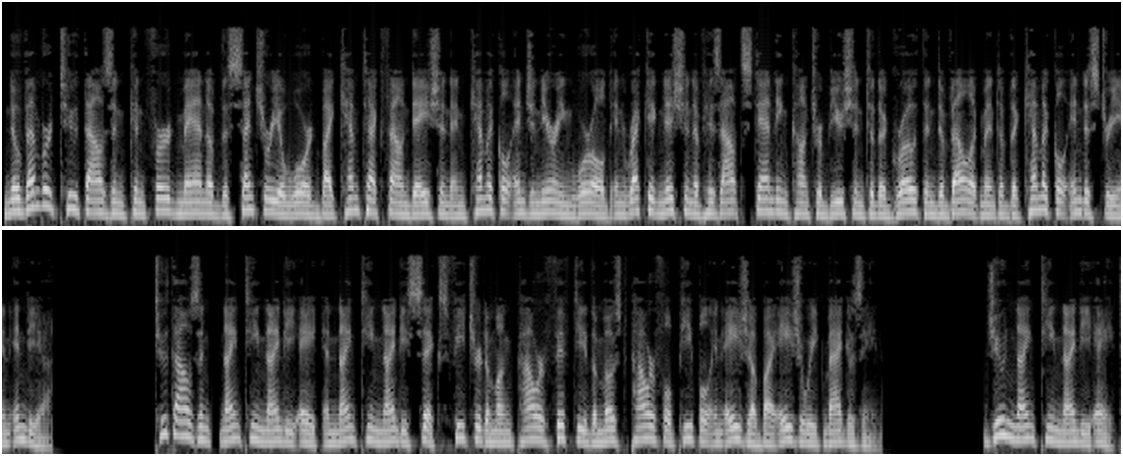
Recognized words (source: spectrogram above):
November 2000 conferred Man of the Century Award by Chemtech Foundation and Chemical Engineering World in recognition of his outstanding contribution to the growth and development of the chemical industry in India. 2000, 1998 and 1996 featured among Power 50 the most powerful people in Asia by Asiaweek magazine. June 1998,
